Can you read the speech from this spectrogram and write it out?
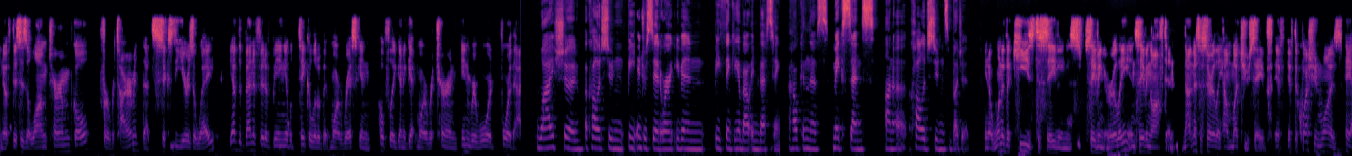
You know, if this is a long term goal for retirement that's 60 years away, you have the benefit of being able to take a little bit more risk and hopefully going to get more return in reward for that. Why should a college student be interested or even be thinking about investing? How can this make sense on a college student's budget? You know, one of the keys to saving is saving early and saving often, not necessarily how much you save. If, if the question was, hey,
